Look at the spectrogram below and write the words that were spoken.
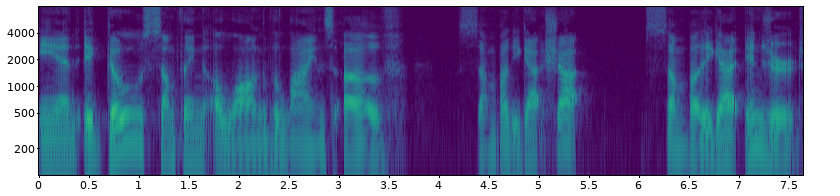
and it goes something along the lines of somebody got shot somebody got injured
